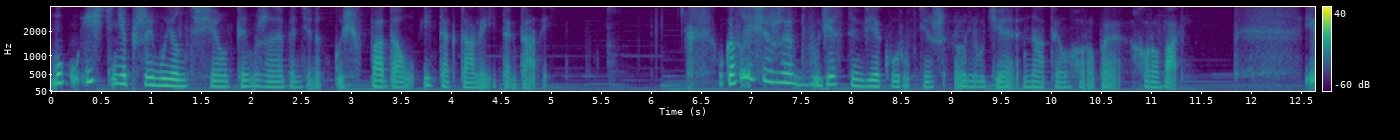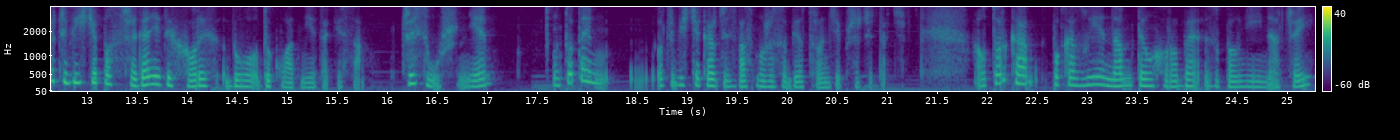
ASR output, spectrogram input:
Mógł iść nie przejmując się tym, że będzie na kogoś wpadał i tak dalej, i tak dalej. Okazuje się, że w XX wieku również ludzie na tę chorobę chorowali. I oczywiście postrzeganie tych chorych było dokładnie takie samo. Czy słusznie? No Tutaj oczywiście każdy z Was może sobie o trądzie przeczytać. Autorka pokazuje nam tę chorobę zupełnie inaczej.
